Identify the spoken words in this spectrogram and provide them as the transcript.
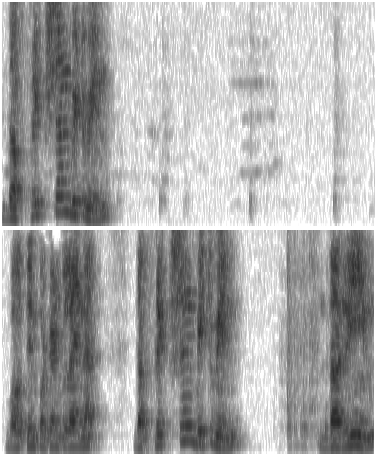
द फ्रिक्शन बिटवीन बहुत इंपॉर्टेंट लाइन है। The friction between the rim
